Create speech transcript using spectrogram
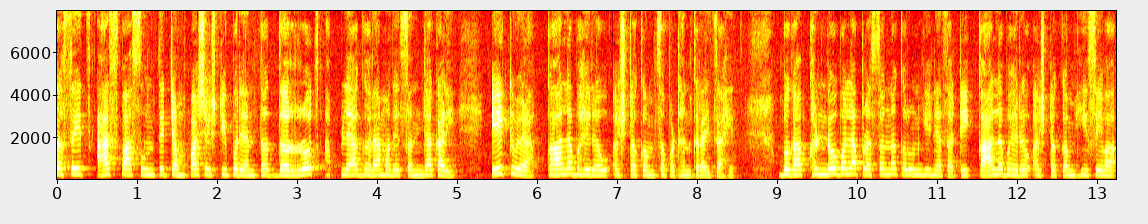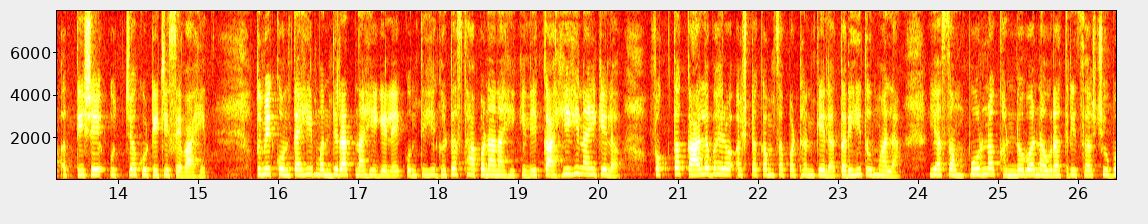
तसेच आजपासून ते चंपाषष्टीपर्यंत दररोज आपल्या घरामध्ये संध्याकाळी एक वेळा कालभैरव अष्टकमचं पठण करायचं आहे. बघा खंडोबाला प्रसन्न करून घेण्यासाठी कालभैरव अष्टकम ही सेवा अतिशय उच्च कोटीची सेवा आहे. तुम्ही कोणत्याही मंदिरात नाही गेले कोणतीही घटस्थापना नाही केली काहीही नाही केलं फक्त कालभैरव अष्टकमचं पठण केलं तरीही तुम्हाला या संपूर्ण खंडोबा नवरात्रीचं शुभ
